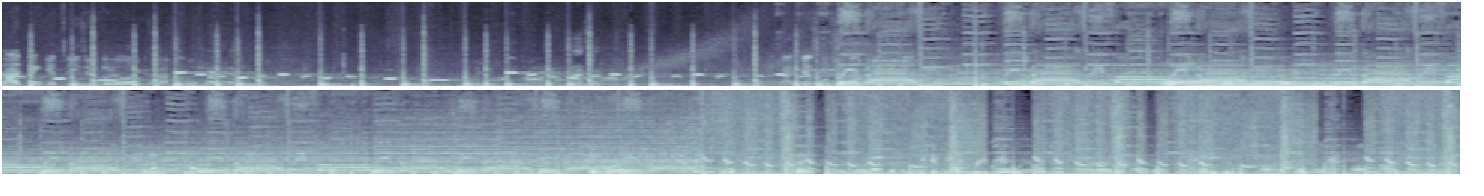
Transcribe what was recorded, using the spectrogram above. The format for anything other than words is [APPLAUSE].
I think it's easier to do like that. Hey, you can we can re-roll it. I just I have I have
